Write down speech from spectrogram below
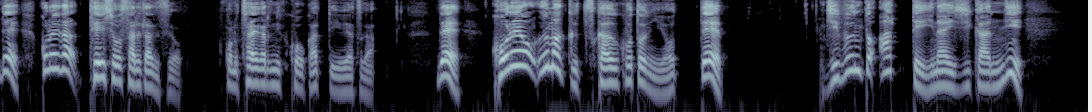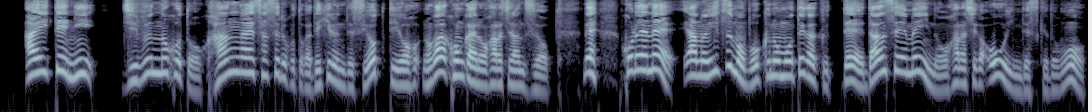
でこれが提唱されたんですよ。このサイガルニク効果っていうやつが。でこれをうまく使うことによって自分と会っていない時間に相手に自分のことを考えさせることができるんですよっていうのが今回のお話なんですよ。で、これね、あの、いつも僕のモテ学って男性メインのお話が多いんですけども、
